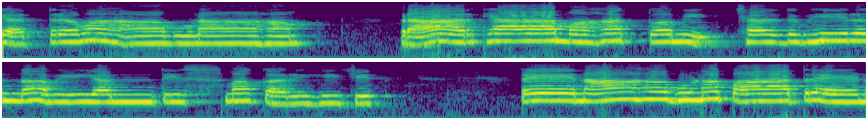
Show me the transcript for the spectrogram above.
यत्र महागुणाः। प्रार्थ्या महत्त्वमिच्छद्भिर्न वियन्ति स्म कर्हिचित् तेनाह गुणपात्रेण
